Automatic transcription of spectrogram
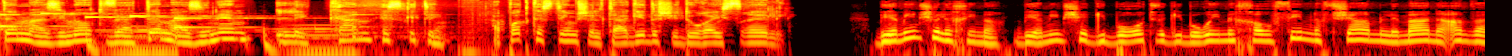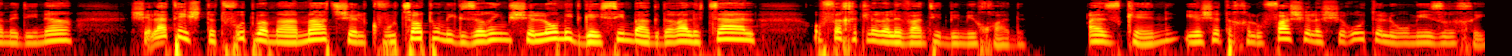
אתן מאזינות ואתם מאזינים לכאן הסכתים, הפודקאסטים של תאגיד השידור הישראלי. בימים של לחימה, בימים שגיבורות וגיבורים מחרפים נפשם למען העם והמדינה, שאלת ההשתתפות במאמץ של קבוצות ומגזרים שלא מתגייסים בהגדרה לצה"ל הופכת לרלוונטית במיוחד. אז כן, יש את החלופה של השירות הלאומי-אזרחי.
